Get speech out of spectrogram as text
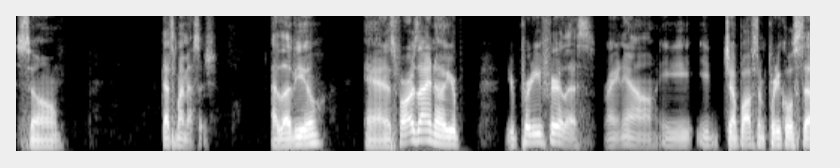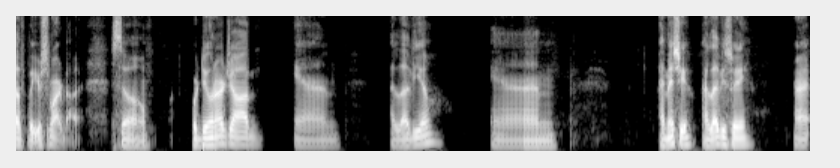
So that's my message. I love you. And as far as I know, you're you're pretty fearless right now. You you jump off some pretty cool stuff, but you're smart about it. So we're doing our job and I love you and I miss you. I love you, sweetie. All right.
